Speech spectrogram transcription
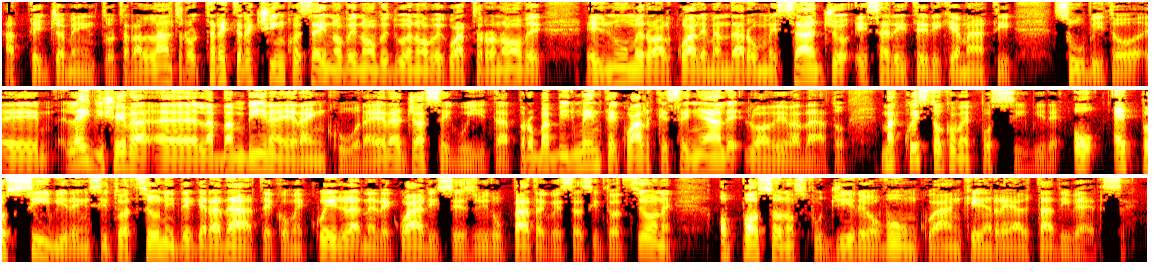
atteggiamento. Tra l'altro 335 699 29 349 è il numero al quale mandare un messaggio e sarete richiamati subito. Eh, lei diceva eh, la bambina era in cura, era già seguita, probabilmente qualche segnale lo aveva dato, ma questo com'è possibile? O è possibile in situazioni degradate come quella nelle quali si è sviluppata questa situazione o possono sfuggire ovunque, anche in realtà diverse?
